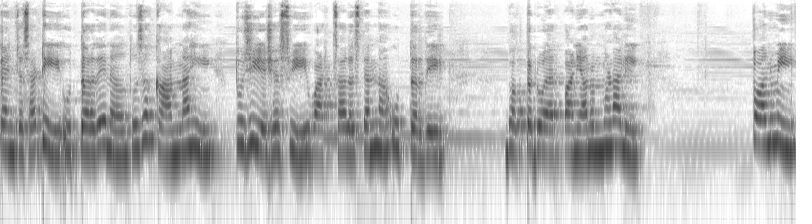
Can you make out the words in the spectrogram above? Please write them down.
त्यांच्यासाठी उत्तर देणं तुझं काम नाही. तुझी यशस्वी वाटचालच त्यांना उत्तर देईल. भक्त डोळ्यात पाणी आणून म्हणाली पण मी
